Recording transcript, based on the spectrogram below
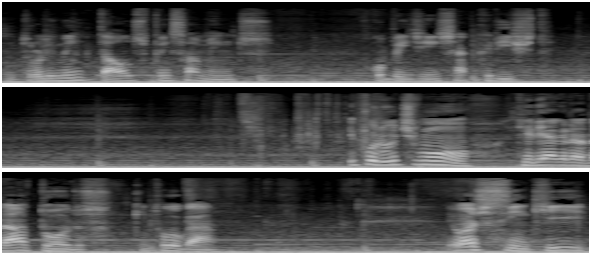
controle mental dos pensamentos, obediência a Cristo. E por último, queria agradar a todos. Quinto lugar. Eu acho assim que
